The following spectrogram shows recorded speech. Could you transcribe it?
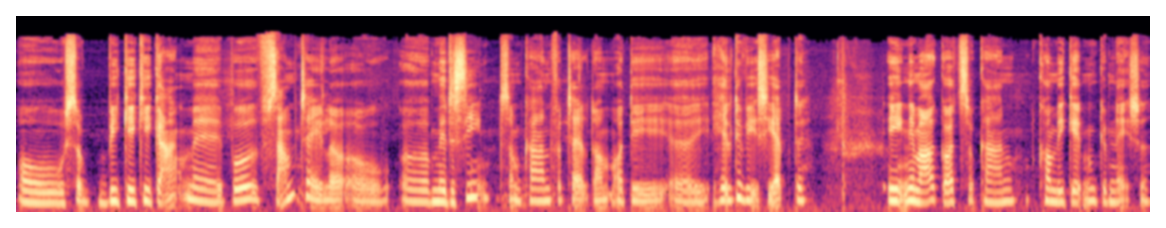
og så vi gik i gang med både samtaler og, og medicin, som Karen fortalte om, og det øh, heldigvis hjalp det egentlig meget godt, så Karen kom igennem gymnasiet.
